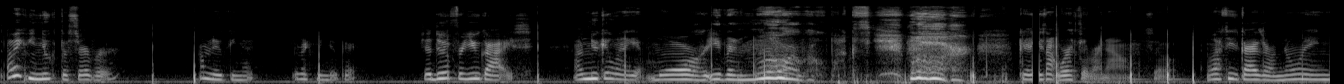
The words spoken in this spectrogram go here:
Don't make me nuke the server. I'm nuking it. Don't make me nuke it. Should I do it for you guys? Nuke it when I get more, even more Robux. More! Okay, it's not worth it right now. So, unless these guys are annoying,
